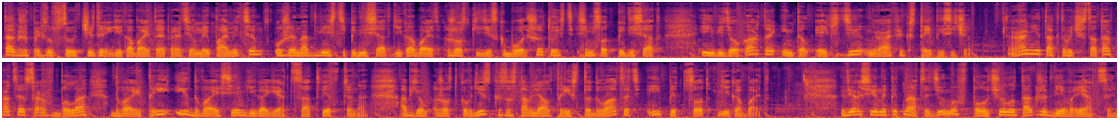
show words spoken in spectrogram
Также присутствует 4 ГБ оперативной памяти, уже на 250 ГБ жесткий диск больше, то есть 750, и видеокарта Intel HD Graphics 3000. Ранее тактовая частота процессоров была 2,3 и 2,7 ГГц соответственно. Объем жесткого диска составлял 320 и 500 ГБ. Версия на 15 дюймов получила также две вариации.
